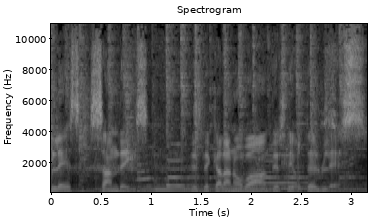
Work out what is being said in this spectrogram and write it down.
Bless Sundays, desde Calanova, desde Hotel Bless.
